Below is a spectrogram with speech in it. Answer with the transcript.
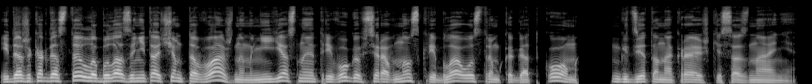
И даже когда Стелла была занята чем-то важным, неясная тревога все равно скребла острым коготком где-то на краешке сознания.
